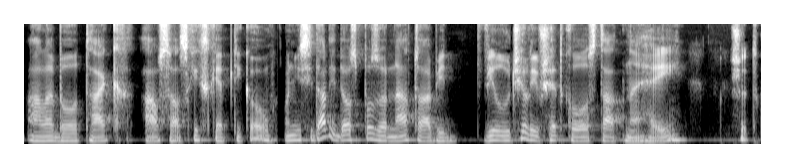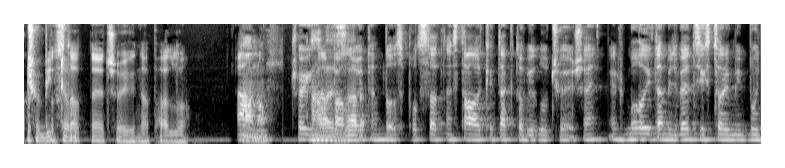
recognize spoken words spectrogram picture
alebo tak, austrálskych skeptikov. Oni si dali dosť pozor na to, aby vylúčili všetko ostatné, hej. Všetko Čo by to- podstatné, čo ich napadlo. Áno. Čo ich Ale napadlo, za- je tam dosť podstatné stále, keď takto vylúčuješ, hej? Mohli tam byť veci, s ktorými buď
